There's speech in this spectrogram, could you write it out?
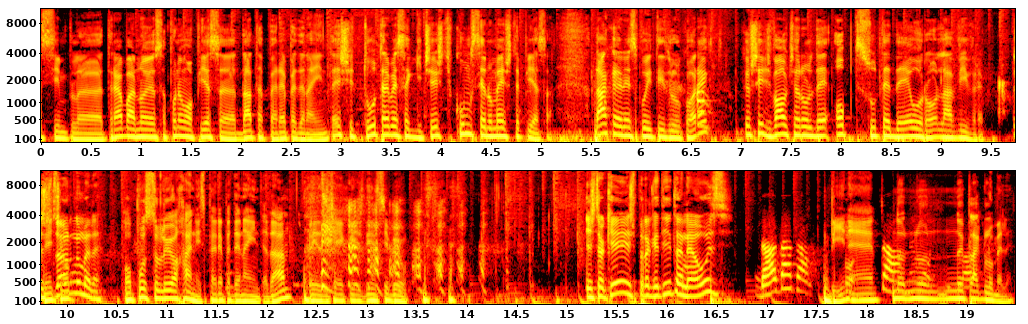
simplă treaba. Noi o să punem o piesă dată pe repede înainte și tu trebuie să ghicești cum se numește piesa. Dacă ne spui titlul corect, câștigi voucherul de 800 de euro la Vivre. Deci doar op- numele. Opusul lui Iohannis, pe repede înainte, da? Păi ziceai că ești din Sibiu. Ești ok? Ești pregătită? Ne auzi? Da, da, da. Bine. Da, Nu, nu, nu-i plac glumele.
